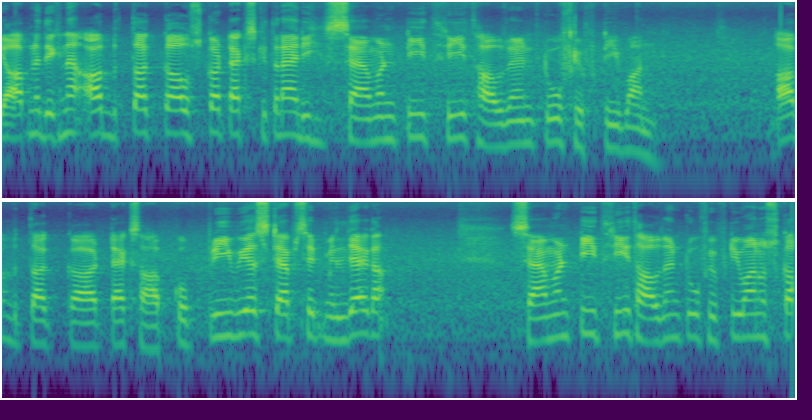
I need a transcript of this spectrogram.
कि आपने देखना है अब तक का उसका टैक्स कितना है जी? Seventy three thousand two fifty one अब तक का टैक्स आपको प्रीवियस स्टेप से मिल जाएगा। Seventy three thousand two fifty one उसका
